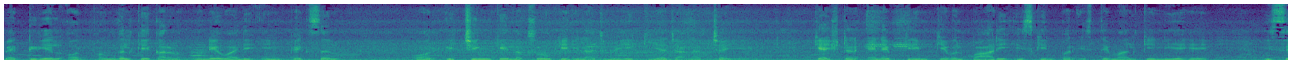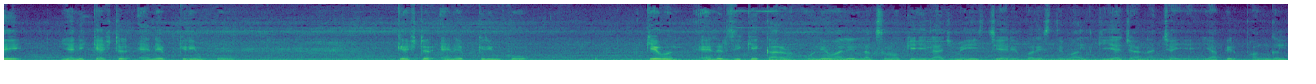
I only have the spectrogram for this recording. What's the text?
बैक्टीरियल और फंगल के कारण होने वाली इन्फेक्शन और इचिंग के लक्षणों के इलाज में ही किया जाना चाहिए। कैस्टर एनेप क्रीम केवल बाहरी स्किन पर इस्तेमाल के लिए है। इसे, यानी कैस्टर एनेप क्रीम को, कैस्टर एनेप क्रीम को केवल एलर्जी के कारण होने वाले लक्षणों के इलाज में ही चेहरे पर इस्तेमाल किया जाना चाहिए या फिर फंगल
